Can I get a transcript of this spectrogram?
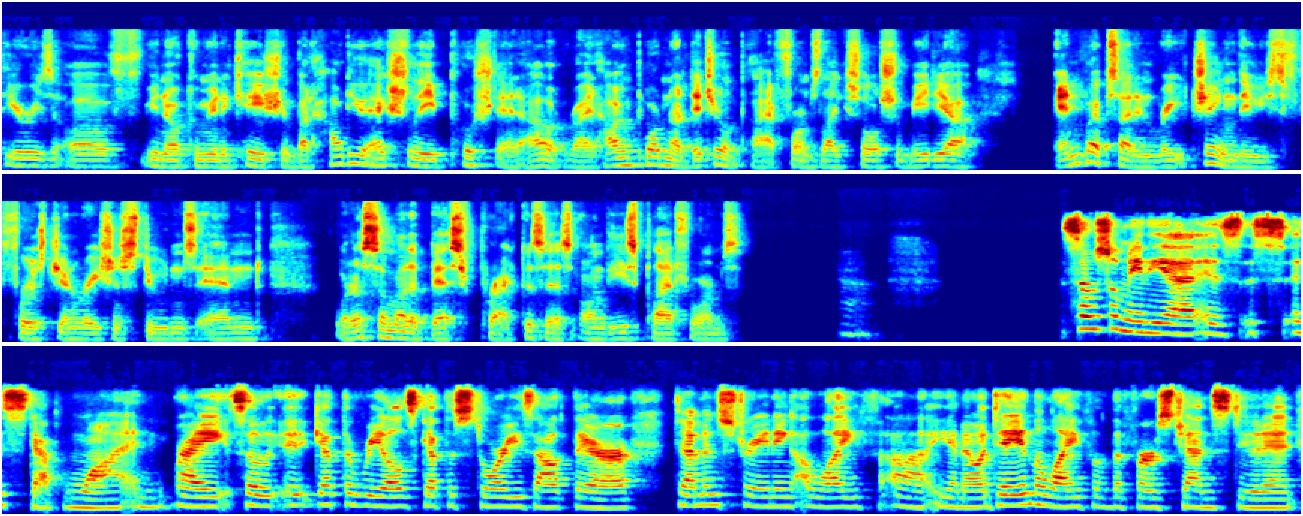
theories of you know communication, but how do you actually push that out, right? How important are digital platforms like social media and website in reaching these first generation students? And what are some of the best practices on these platforms? Yeah social media is, is, is step one right? So it, get the reels get the stories out there demonstrating a life uh, you know a day in the life of the first gen student.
